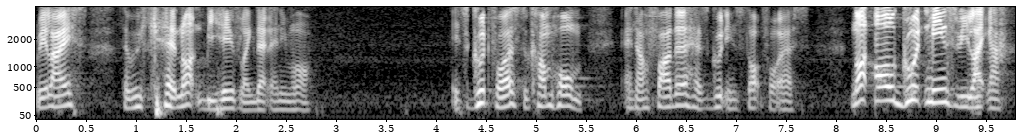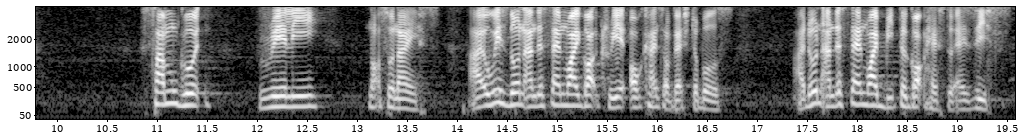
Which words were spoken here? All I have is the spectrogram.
realize that we cannot behave like that anymore. It's good for us to come home and our Father has good in store for us. Not all good means we like, ah. Some good, really not so nice. I always don't understand why God create all kinds of vegetables. I don't understand why bitter gourd has to exist.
